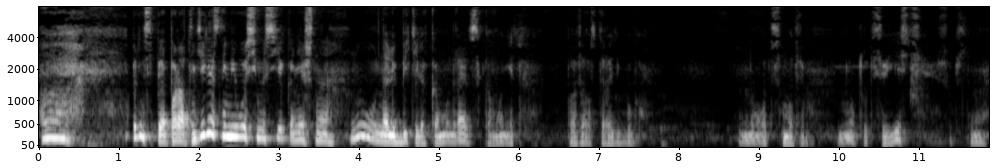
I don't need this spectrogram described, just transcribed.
В принципе, аппарат интересный Mi 8 SE, конечно. Ну, на любителя, кому нравится, кому нет. Пожалуйста, ради бога. Ну, вот, смотрим. Ну, тут все есть, собственно.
